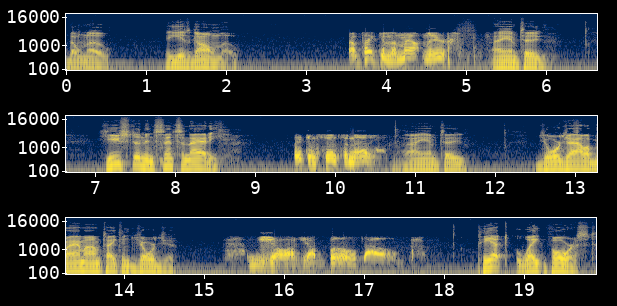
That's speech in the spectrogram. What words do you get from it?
don't know. He is gone though. I'm taking the Mountaineers. I am too. Houston and Cincinnati. Picking Cincinnati. I am too. Georgia, Alabama. I'm taking Georgia. Georgia Bulldogs. Pitt, Wake Forest.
